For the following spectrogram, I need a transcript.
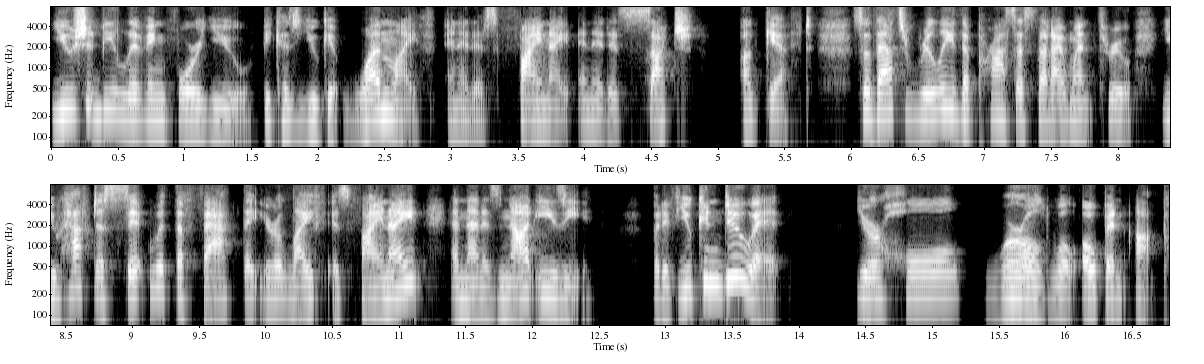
You should be living for you because you get one life and it is finite and it is such a gift. So that's really the process that I went through. You have to sit with the fact that your life is finite and that is not easy. But if you can do it, your whole world will open up.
